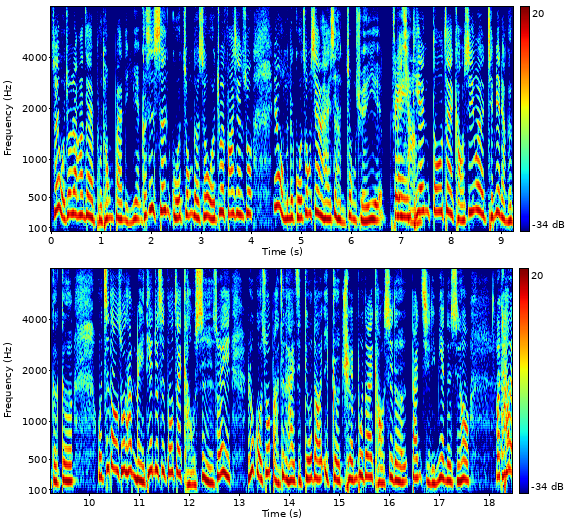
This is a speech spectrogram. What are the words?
所以我就让他在普通班里面。可是升国中的时候，我就会发现说，因为我们的国中现在还是很重学业，每天都在考试。因为前面两个哥哥，我知道说他每天就是都在考试，所以如果说把这个孩子丢到一个全部都在考试的班级里面的时候，哦，他会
